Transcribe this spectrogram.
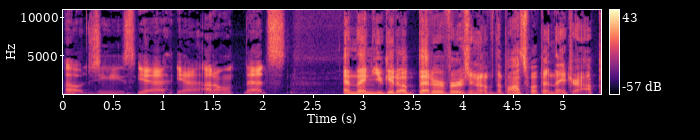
Oh jeez, yeah, yeah. I don't. That's and then you get a better version of the boss weapon they drop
